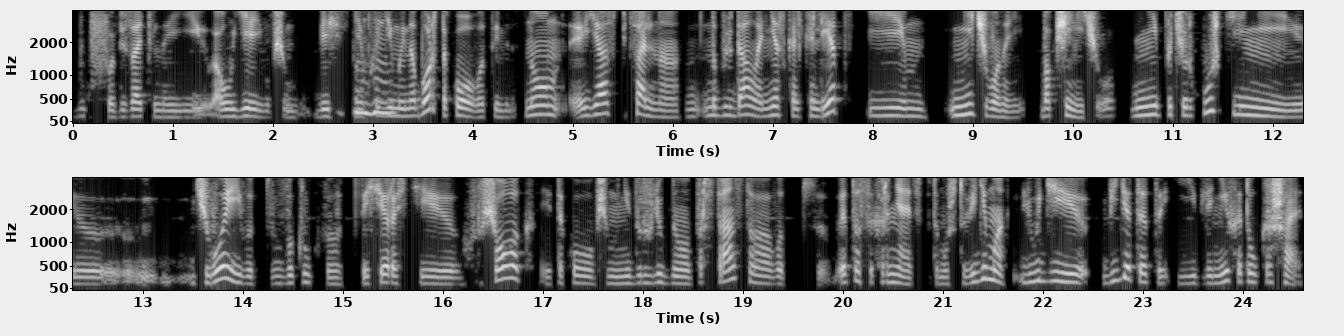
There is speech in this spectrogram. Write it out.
букв обязательно, и АУЕ, в общем, весь mm-hmm. необходимый набор такого вот именно. Но я специально наблюдала несколько лет, и ничего на ней, вообще ничего. Ни почеркушки, ни э, ничего. И вот вокруг вот этой серости хрущевок и такого, в общем, недружелюбного пространства вот это сохраняется, потому что, видимо, люди видят это, и для них это украшает.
